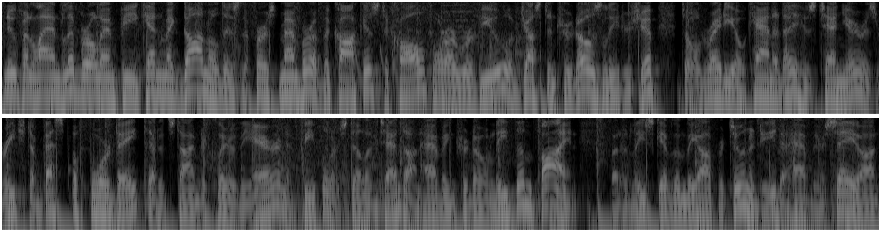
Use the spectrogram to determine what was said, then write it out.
Newfoundland Liberal MP Ken McDonald is the first member member of the caucus to call for a review of Justin Trudeau's leadership, told Radio Canada his tenure has reached a best before date, that it's time to clear the air, and if people are still intent on having Trudeau lead them, fine. But at least give them the opportunity to have their say on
